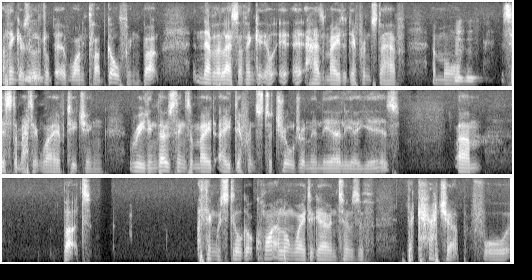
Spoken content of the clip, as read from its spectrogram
I think it was a mm. little bit of one club golfing, but nevertheless, I think it, it, it has made a difference to have a more mm-hmm. systematic way of teaching reading. Those things have made a difference to children in the earlier years. Um, but I think we've still got quite a long way to go in terms of the catch up for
